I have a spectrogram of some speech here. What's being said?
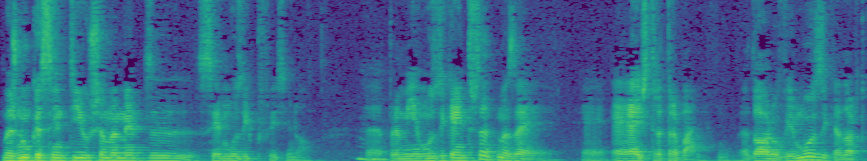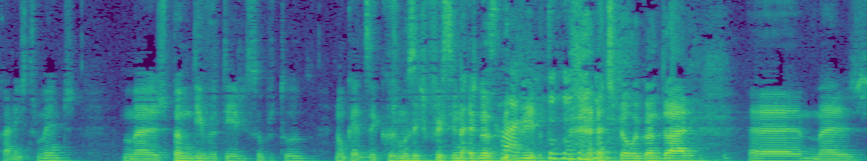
mas nunca senti o chamamento de ser músico profissional. Uh, para mim a música é interessante, mas é, é, é extra trabalho. Adoro ouvir música, adoro tocar instrumentos, mas para me divertir, sobretudo, não quer dizer que os músicos profissionais não se Claro. divirtam, antes pelo contrário. Uh, mas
